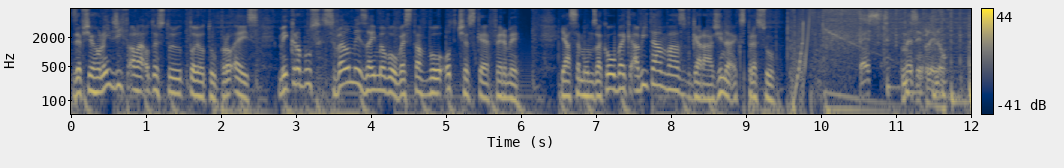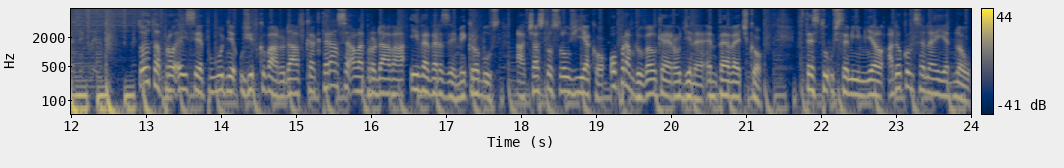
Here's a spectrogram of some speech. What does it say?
Ze všeho nejdřív ale otestuju Toyota Pro Ace, mikrobus s velmi zajímavou vestavbou od české firmy. Já jsem Honza Koubek a vítám vás v garáži na Expressu. Test mezi plynu. Toyota Pro Ace je původně užitková dodávka, která se ale prodává i ve verzi Microbus a často slouží jako opravdu velké rodinné MPVčko. V testu už jsem jí měl a dokonce ne jednou.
